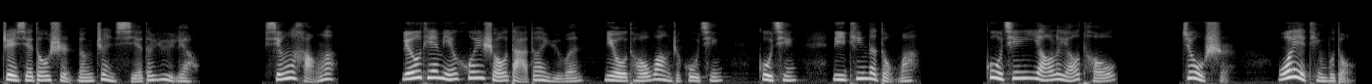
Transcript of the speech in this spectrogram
这些都是能镇邪的玉料。行了行了，刘天明挥手打断宇文，扭头望着顾青，顾青，你听得懂吗？顾青摇了摇头，就是，我也听不懂，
